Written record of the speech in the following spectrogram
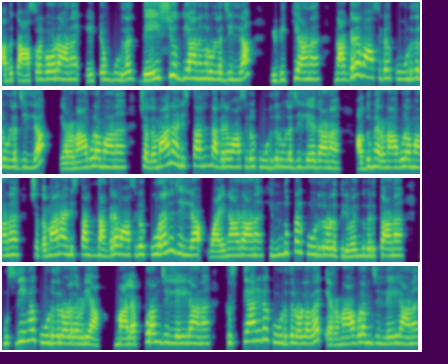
അത് കാസർഗോഡാണ്. ഏറ്റവും കൂടുതൽ ദേശീയോദ്യാനങ്ങളുള്ള ജില്ല ഇടുക്കിയാണ്. നഗരവാസികൾ കൂടുതലുള്ള ജില്ല എറണാകുളമാണ്. ശതമാന അടിസ്ഥാനത്തിൽ നഗരവാസികൾ കൂടുതലുള്ള ജില്ല ഏതാണ്? അതും എറണാകുളമാണ്. ശതമാന അടിസ്ഥാനത്തിൽ നഗരവാസികൾ കുറഞ്ഞ ജില്ല വയനാടാണ്. ഹിന്ദുക്കൾ കൂടുതലുള്ള തിരുവനന്തപുരത്താണ്. മുസ്ലിങ്ങൾ കൂടുതലുള്ളത് എവിടെയാ? മലപ്പുറം ജില്ലയിലാണ്. ക്രിസ്ത്യാനികൾ കൂടുതലുള്ളത് എറണാകുളം ജില്ലയിലാണ്.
